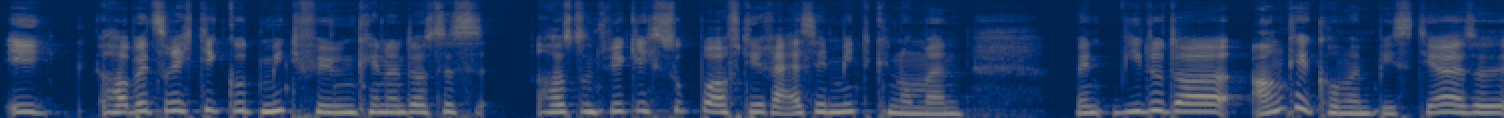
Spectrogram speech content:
ich habe jetzt richtig gut mitfühlen können. Du hast es hast uns wirklich super auf die Reise mitgenommen. Wenn, wie du da angekommen bist, ja, also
